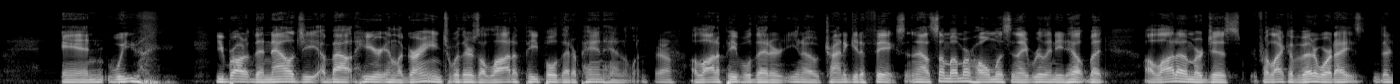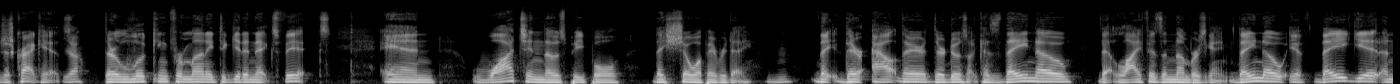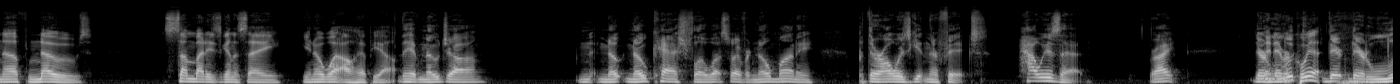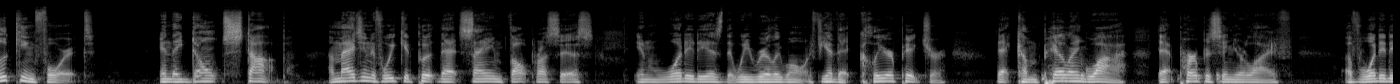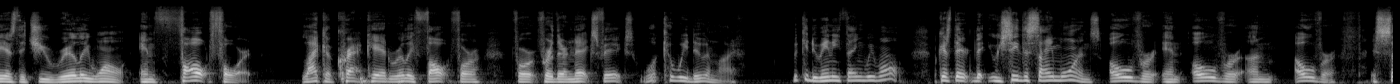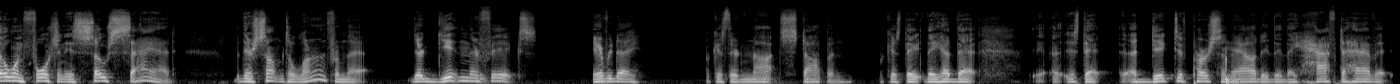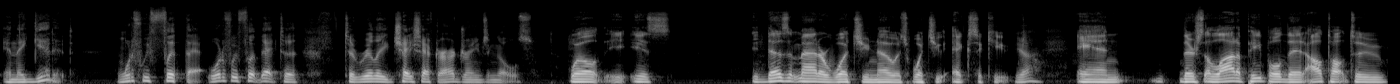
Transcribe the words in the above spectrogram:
And we, you brought up the analogy about here in LaGrange where there's a lot of people that are panhandling. Yeah. A lot of people that are, you know, trying to get a fix. Now, some of them are homeless and they really need help, but a lot of them are just, for lack of a better word, I, they're just crackheads. Yeah. They're looking for money to get a next fix. And watching those people, they show up every day. Mm-hmm. They they're out there, they're doing something because they know that life is a numbers game. They know if they get enough no's, somebody's going to say, you know what, I'll help you out. They have no job, n- no no cash flow whatsoever, no money, but they're always getting their fix. How is that? Right? They're They never look- quit. They're they're looking for it, and they don't stop. Imagine if we could put that same thought process in what it is that we really want. If you had that clear picture, that compelling why, that purpose in your life of what it is that you really want, and fought for it, like a crackhead really fought for for for their next fix. What could we do in life? We could do anything we want because they, we see the same ones over and over and over. It's so unfortunate. It's so sad, but there's something to learn from that. They're getting their fix every day because they're not stopping because they they have that uh, it's that addictive personality that they have to have it and they get it. What if we flip that? What if we flip that to to really chase after our dreams and goals? Well, it's it doesn't matter what you know, it's what you execute. Yeah. And there's a lot of people that I'll talk to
